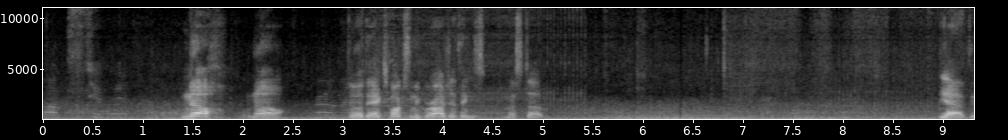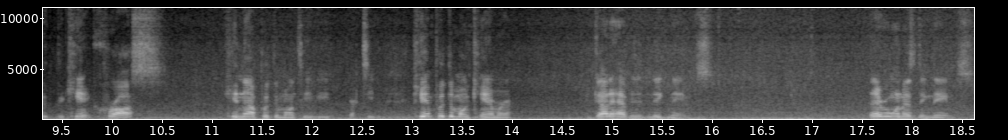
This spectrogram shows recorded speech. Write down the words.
box to it? No. No. Oh, the, the Xbox in the garage, that thing's messed up. Yeah, they, they can't cross. Cannot put them on TV or TV. Can't put them on camera. Got to have nicknames. Everyone has nicknames,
